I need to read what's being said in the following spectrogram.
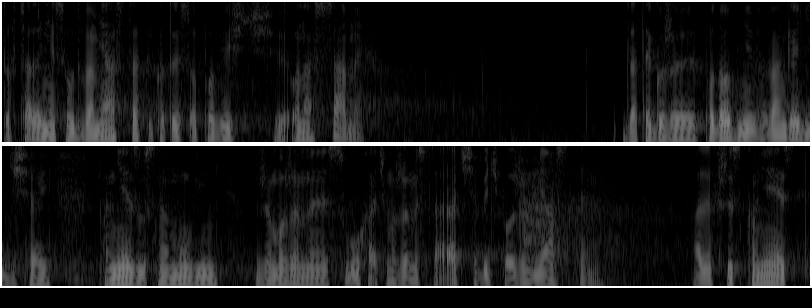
to wcale nie są dwa miasta, tylko to jest opowieść o nas samych. Dlatego, że podobnie w Ewangelii dzisiaj Pan Jezus nam mówi, że możemy słuchać, możemy starać się być Bożym miastem, ale wszystko nie jest,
